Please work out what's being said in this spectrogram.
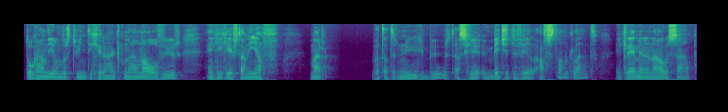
toch aan die 120 geraakt na een half uur en je geeft dat niet af. Maar wat dat er nu gebeurt, als je een beetje te veel afstand laat... Ik rij met een oude Saab.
